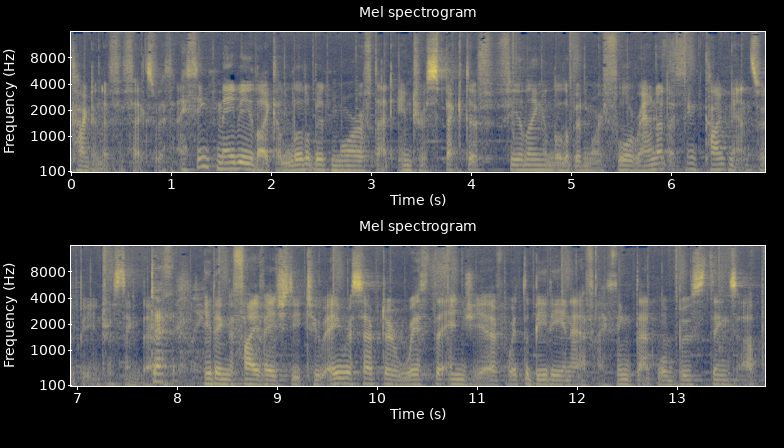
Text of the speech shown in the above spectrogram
cognitive effects with? I think maybe like a little bit more of that introspective feeling, a little bit more full rounded. I think Cognance would be interesting there. Definitely. Hitting the 5-HT2A receptor with the NGF, with the BDNF, I think that will boost things up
